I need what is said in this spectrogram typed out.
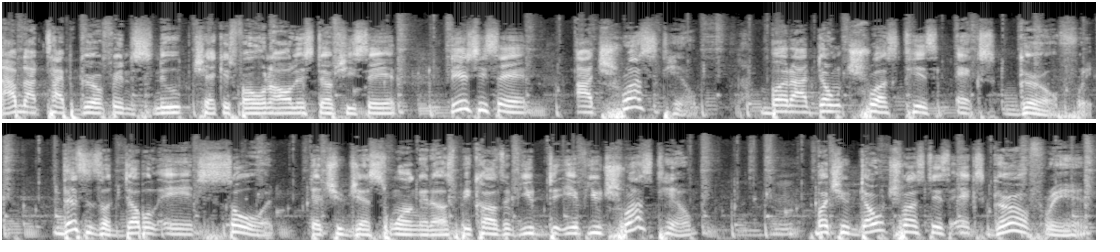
I'm not the type of girlfriend to snoop, check his phone, all this stuff, she said. Then she said, I trust him, but I don't trust his ex girlfriend. This is a double edged sword that you just swung at us because if you if you trust him, but you don't trust his ex girlfriend,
